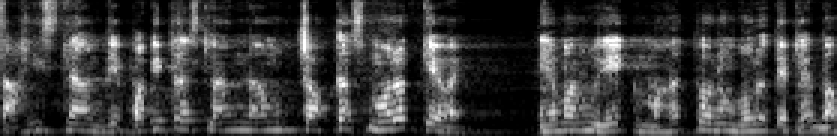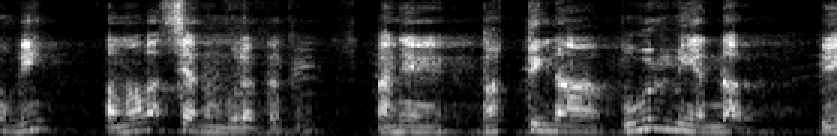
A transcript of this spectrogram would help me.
શાહી સ્નાન, જે પવિત્ર સ્નાન નામ ચોક્કસ મુહૂર્ત કહેવાય, એમાંનું એક મહત્વનું મુહૂર્ત એટલે બહુની અમાવાસ્યાનું મુહૂર્ત હતું. અને ભક્તિના પૂરની અંદર એ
